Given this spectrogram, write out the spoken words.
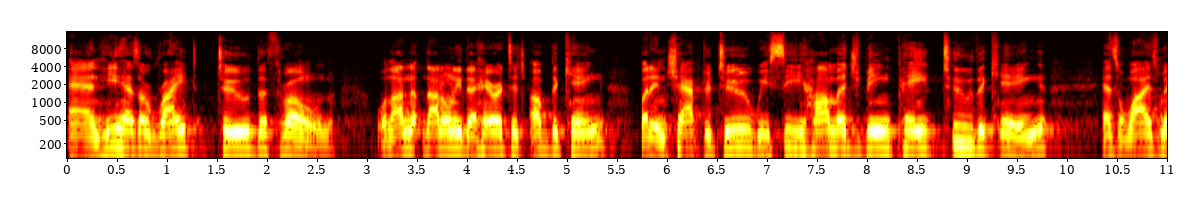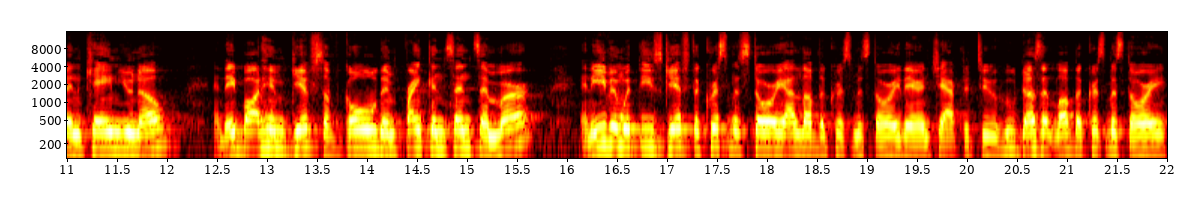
and he has a right to the throne. Well, not, only the heritage of the king, but in chapter 2, we see homage being paid to the king. As wise men came, you know, and they brought him gifts of gold and frankincense and myrrh. And even with these gifts, the Christmas story, I love the Christmas story there in chapter 2. Who doesn't love the Christmas story?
